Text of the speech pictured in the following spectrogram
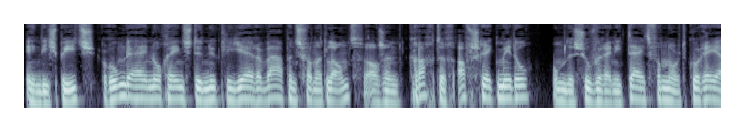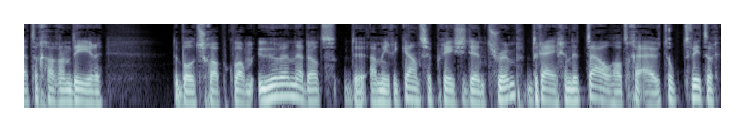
In die speech roemde hij nog eens de nucleaire wapens van het land... als een krachtig afschrikmiddel om de soevereiniteit van Noord-Korea te garanderen... De boodschap kwam uren nadat de Amerikaanse president Trump dreigende taal had geuit op Twitter.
